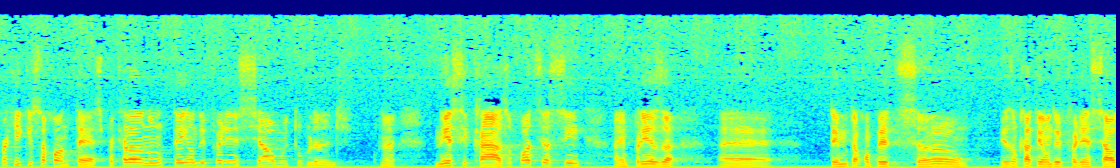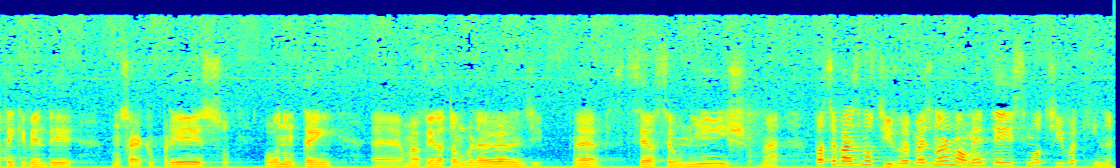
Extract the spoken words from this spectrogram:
Por que, que isso acontece? Porque ela não tem um diferencial muito grande. Né? Nesse caso, pode ser assim: a empresa é, tem muita competição, mesmo que ela tenha um diferencial, tem que vender um certo preço, ou não tem é, uma venda tão grande, né? ser, ser um nicho. Né? Pode ser vários motivos, mas normalmente é esse motivo aqui, né?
